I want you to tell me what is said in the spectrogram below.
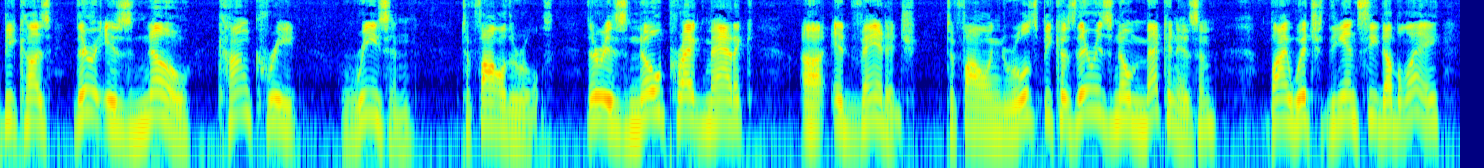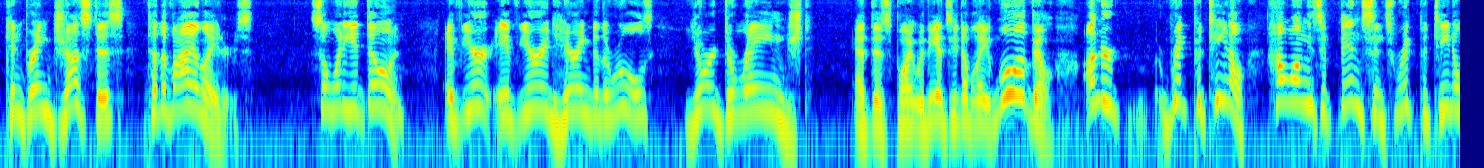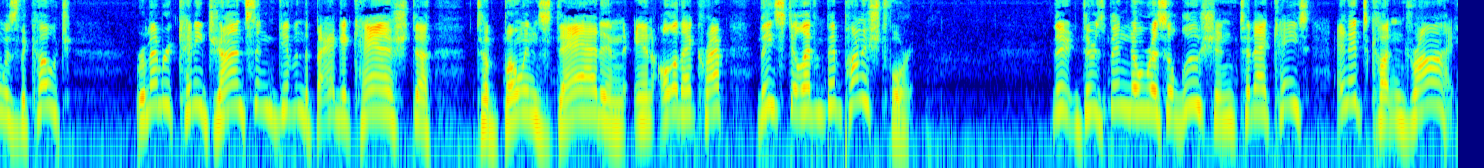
Because there is no concrete reason to follow the rules. There is no pragmatic uh, advantage to following the rules because there is no mechanism by which the NCAA can bring justice to the violators. So what are you doing? If you're if you're adhering to the rules, you're deranged at this point with the NCAA. Louisville under Rick Pitino. How long has it been since Rick Pitino was the coach? Remember Kenny Johnson giving the bag of cash to to Bowen's dad and, and all of that crap? They still haven't been punished for it. There, there's been no resolution to that case, and it's cut and dry.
